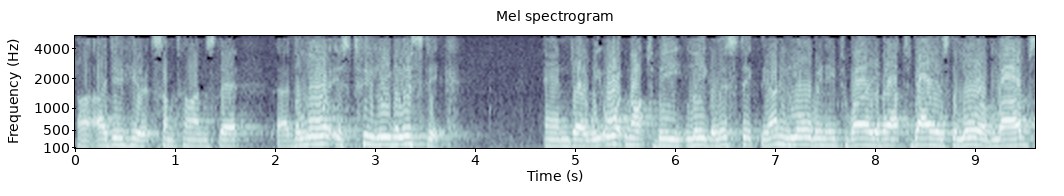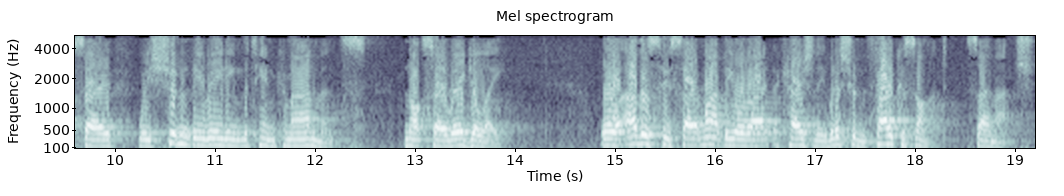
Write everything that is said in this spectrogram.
uh, I do hear it sometimes that uh, the law is too legalistic. And uh, we ought not to be legalistic. The only law we need to worry about today is the law of love, so we shouldn't be reading the Ten Commandments, not so regularly. Or others who say it might be alright occasionally, but it shouldn't focus on it so much.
